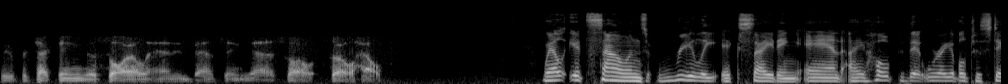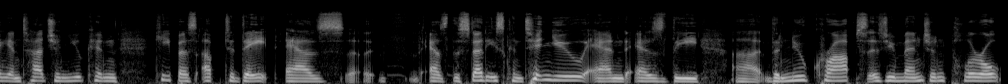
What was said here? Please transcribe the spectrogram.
to protecting the soil and advancing uh, soil, soil health. Well, it sounds really exciting, and I hope that we're able to stay in touch and you can keep us up to date as uh, as the studies continue and as the uh, the new crops, as you mentioned, plural,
